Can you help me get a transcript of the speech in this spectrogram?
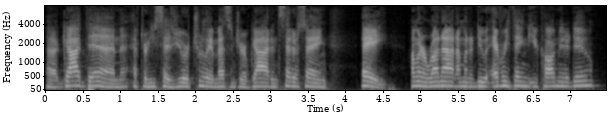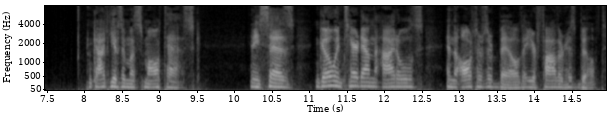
uh, God then, after he says, You're truly a messenger of God, instead of saying, Hey, I'm going to run out, I'm going to do everything that you called me to do, God gives him a small task. And he says, Go and tear down the idols and the altars of Baal that your father has built.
